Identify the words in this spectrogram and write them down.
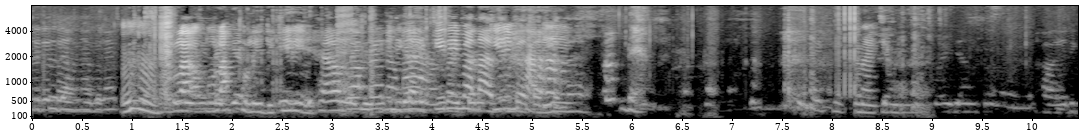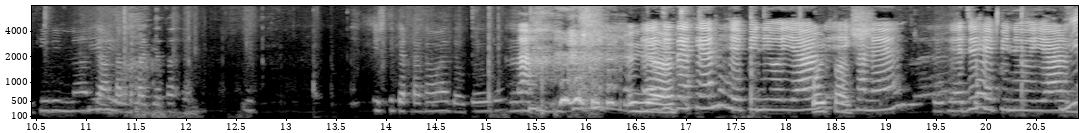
করে গোলাপ গোলাপ ফুল কিরিম কিরিম খাবি স্টিকারটা খাওয়াই দাও কেউ রে না এই যে দেখেন হ্যাপি নিউ ইয়ার এখানে। এই যে হ্যাপি নিউ ইয়ার দুই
